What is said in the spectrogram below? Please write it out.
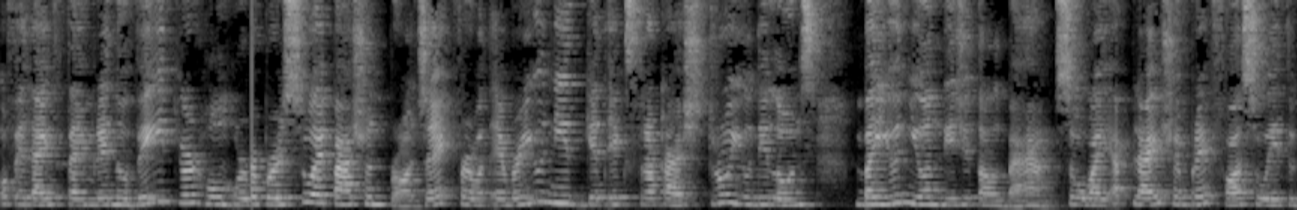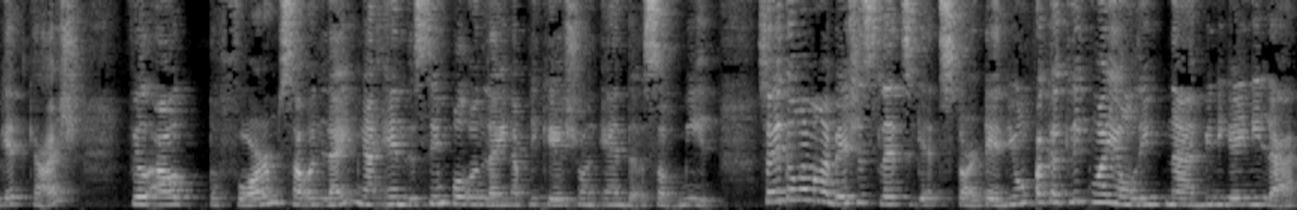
of a lifetime. Renovate your home or pursue a passion project for whatever you need. Get extra cash through UD Loans by Union Digital Bank. So, why apply? Siyempre, fast way to get cash. Fill out the form sa online nga and the simple online application and submit. So, ito nga mga beshes, let's get started. Yung pagka-click nga yung link na binigay nila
